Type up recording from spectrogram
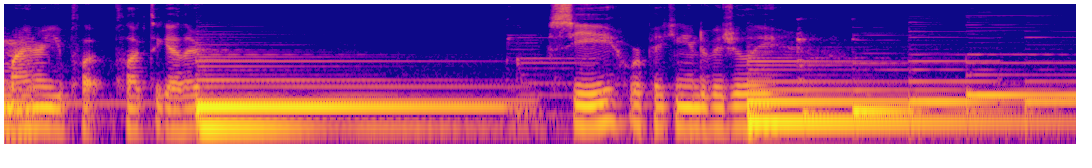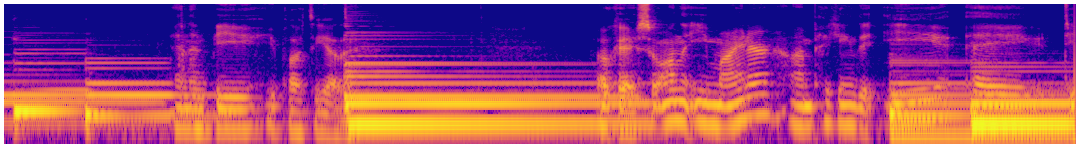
minor, you pl plug together. C, we're picking individually. And then B, you plug together. Okay, so on the E minor, I'm picking the E, A, D,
